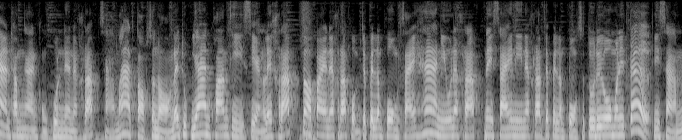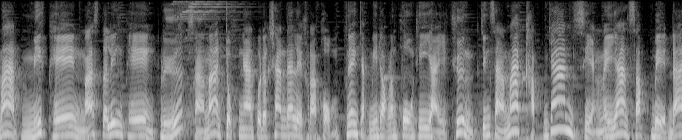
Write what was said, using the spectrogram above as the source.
การทำงานของคุณเนี่ยนะครับสามารถตอบสนองได้ทุกย่านความถี่เสียงเลยครับ ต่อไปนะครับผมจะเป็นลำโพงไซส์ 5 นิ้วนะครับในไซส์นี้นะครับจะเป็นลำโพงสตูดิโอมอนิเตอร์ที่สามารถมิกเพลงมาสเตอร์ลิงเพลง หรือสามารถจบงานโปรดักชันได้เลยครับผมเนื่องจากมีดอกลำโพพงที่ใหญ่ขึ้น จึงสามารถขับย่านเสียงในย่านซับเบสได้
